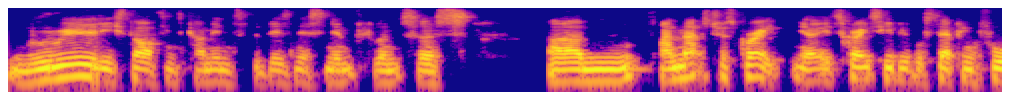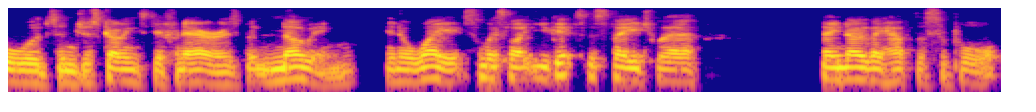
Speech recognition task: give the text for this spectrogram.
really starting to come into the business and influence us. Um, and that's just great. You know, it's great to see people stepping forwards and just going to different areas, but knowing in a way, it's almost like you get to the stage where they know they have the support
